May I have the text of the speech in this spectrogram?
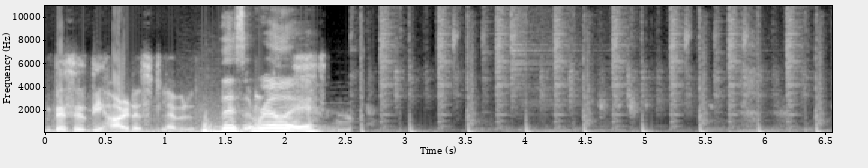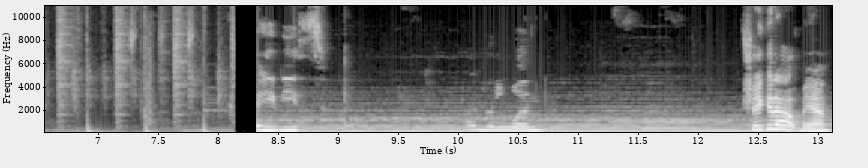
this is the hardest level. This, really? This. babies. Hi, little one. Shake it out, man.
